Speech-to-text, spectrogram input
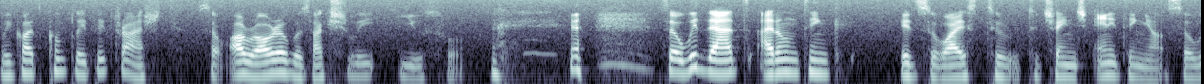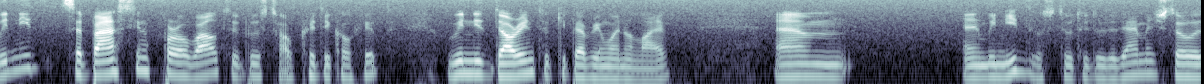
we got completely trashed. So Aurora was actually useful. so with that, I don't think it's wise to to change anything else. So we need Sebastian for a while to boost our critical hit. We need Dorian to keep everyone alive. Um, and we need those two to do the damage. So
